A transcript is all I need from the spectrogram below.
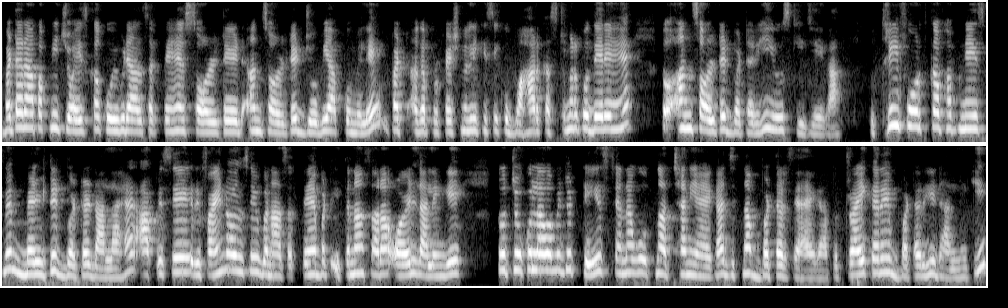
बटर आप अपनी चॉइस का कोई भी डाल सकते हैं सॉल्टेड अनसॉल्टेड जो भी आपको मिले बट अगर प्रोफेशनली किसी को बाहर कस्टमर को दे रहे हैं तो अनसॉल्टेड बटर ही यूज़ कीजिएगा। तो थ्री फोर्थ कप हमने इसमें मेल्टेड बटर डाला है। आप इसे रिफाइंड ऑयल से भी बना सकते हैं बट इतना सारा ऑयल डालेंगे तो चोकोलावा में जो टेस्ट है ना, वो उतना अच्छा नहीं आएगा जितना बटर से आएगा। तो ट्राई करें बटर ही डालने की,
